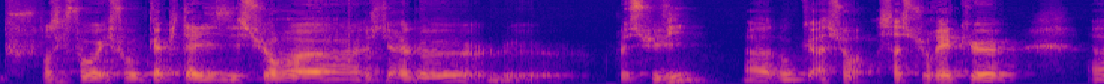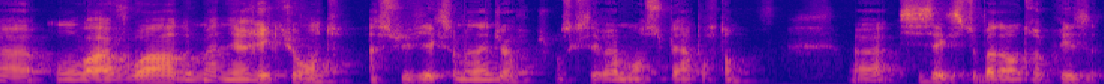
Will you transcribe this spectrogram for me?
je pense qu'il faut, il faut capitaliser sur, euh, je dirais, le, le, le suivi. Euh, donc, s'assurer que euh, on va avoir de manière récurrente un suivi avec son manager. Je pense que c'est vraiment super important. si ça n'existe pas dans l'entreprise,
